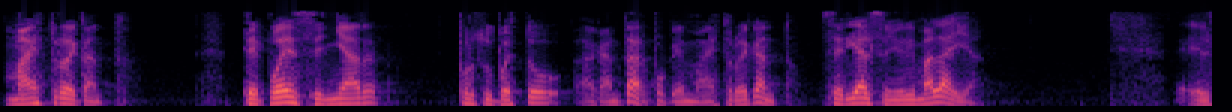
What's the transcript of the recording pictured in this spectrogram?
maestro de canto. Te puede enseñar, por supuesto, a cantar, porque es maestro de canto. Sería el señor Himalaya. El,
